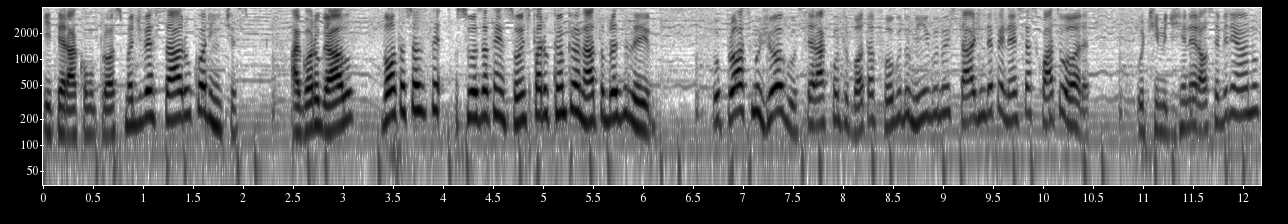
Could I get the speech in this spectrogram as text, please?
e terá como próximo adversário o Corinthians. Agora o Galo volta suas, suas atenções para o Campeonato Brasileiro. O próximo jogo será contra o Botafogo domingo no estádio Independência às 4 horas. O time de General Severiano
